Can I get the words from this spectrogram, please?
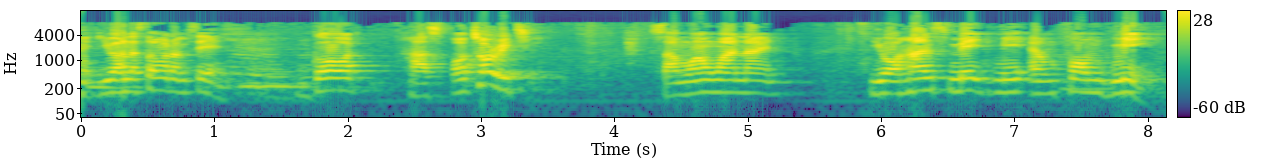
you understand what I'm saying? Mm-hmm. God has authority. Psalm 119, your hands made me and formed me.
